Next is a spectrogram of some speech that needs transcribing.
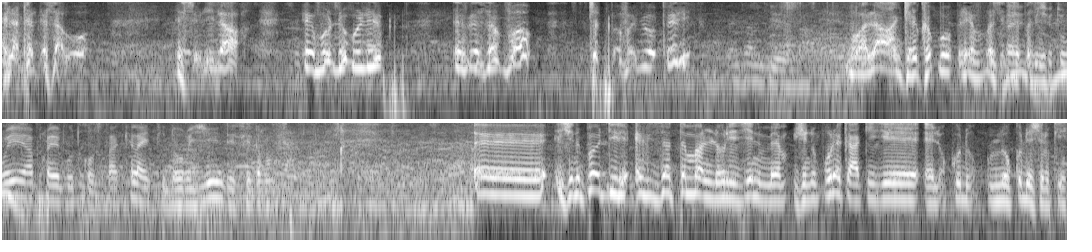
Elle attendait ça. Et celui-là est mon nouveau livre et mes enfants, toute ma famille opérée. Voilà en quelques mots brièvement ce qui s'est passé. M. Touré, après votre constat, quelle a été l'origine de cette rentrée euh, Je ne peux dire exactement l'origine, mais je ne pourrais qu'accuser le coup de, le coup de circuit.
